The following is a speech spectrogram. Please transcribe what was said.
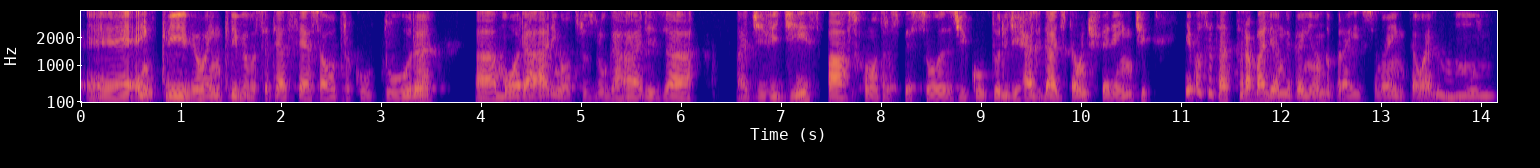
É, é, incrível, é incrível você ter acesso a outra cultura, a morar em outros lugares, a, a dividir espaço com outras pessoas de cultura e de realidade tão diferente, e você está trabalhando e ganhando para isso, né? Então é muito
